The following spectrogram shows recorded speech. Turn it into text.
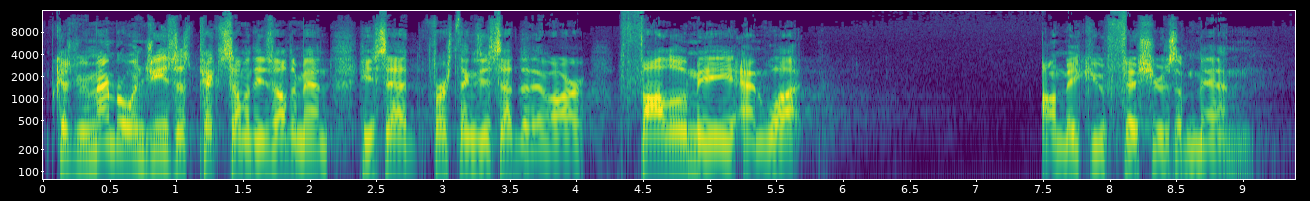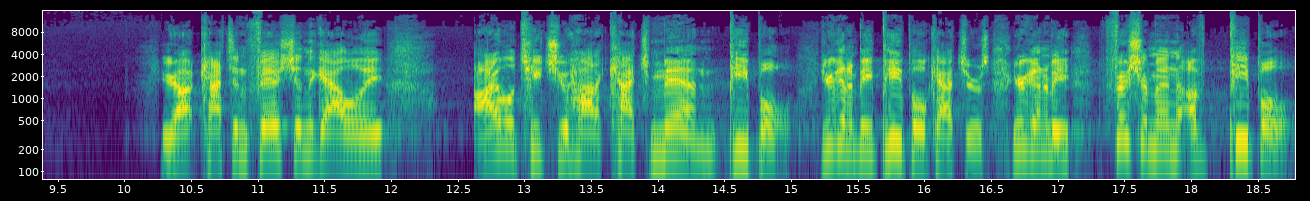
Because remember when Jesus picked some of these other men, he said, first things he said to them are, Follow me, and what? I'll make you fishers of men. You're out catching fish in the Galilee. I will teach you how to catch men, people. You're going to be people catchers. You're going to be fishermen of people.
